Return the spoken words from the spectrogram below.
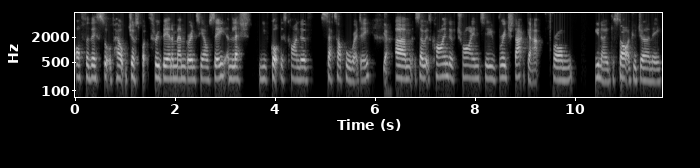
offer this sort of help just through being a member in tlc unless you've got this kind of set up already yeah um so it's kind of trying to bridge that gap from you know the start of your journey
